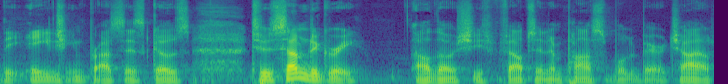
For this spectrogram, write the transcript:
the aging process goes to some degree, although she felt it impossible to bear a child.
